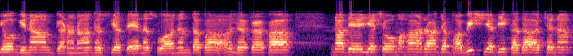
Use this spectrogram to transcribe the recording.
योगिनां गणनाथस्य तेन स्वानन्दपालकः। न ते यशो महाराज भविष्यति कदाचन।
